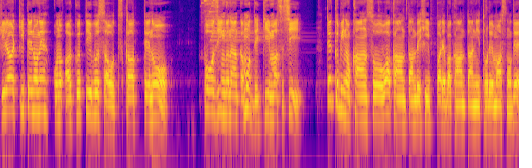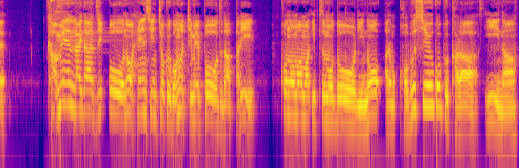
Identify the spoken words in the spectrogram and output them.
開き手のね、このアクティブさを使ってのポージングなんかもできますし、手首の乾燥は簡単で引っ張れば簡単に取れますので、仮面ライダージオの変身直後の決めポーズだったり、このままいつも通りの、あ、でも拳動くからいいな。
